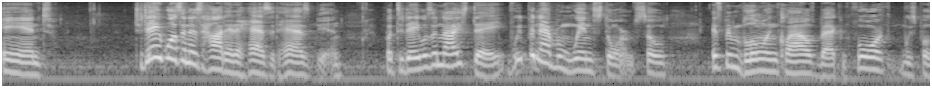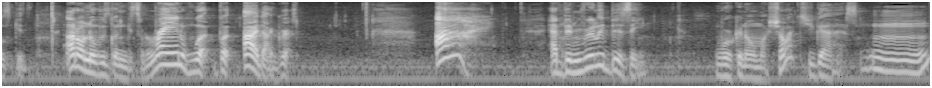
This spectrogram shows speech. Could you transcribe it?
And today wasn't as hot as it has it has been. But today was a nice day. We've been having windstorms, so it's been blowing clouds back and forth. We're supposed to get, I don't know if it's going to get some rain or what, but I digress. I have been really busy working on my shorts, you guys. Mm,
